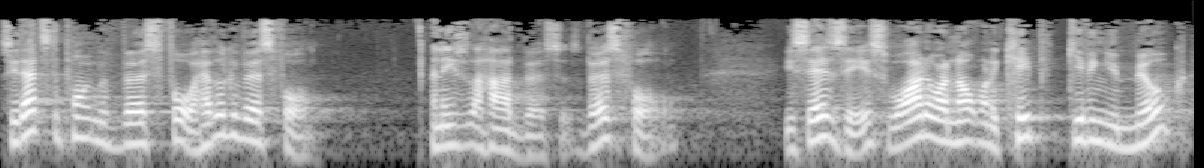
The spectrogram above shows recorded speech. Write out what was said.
See, that's the point with verse 4. Have a look at verse 4. And these are the hard verses. Verse 4 He says this Why do I not want to keep giving you milk?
